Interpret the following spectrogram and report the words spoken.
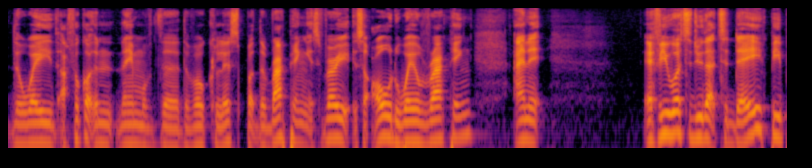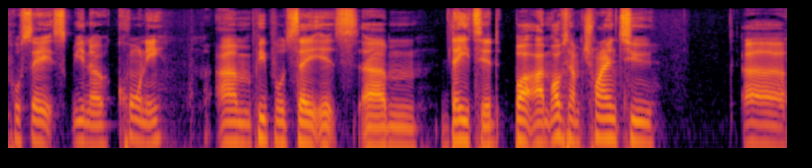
the way I forgot the name of the the vocalist, but the rapping it's very it's an old way of rapping, and it if you were to do that today, people say it's you know corny. Um, people would say it's um dated, but I'm obviously I'm trying to uh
